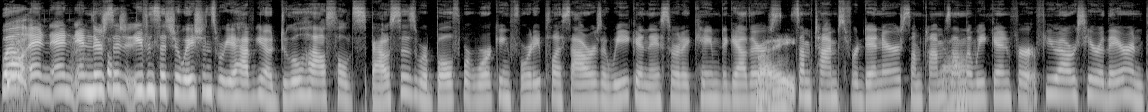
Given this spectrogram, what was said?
Well, and and and there's even situations where you have you know dual household spouses where both were working 40 plus hours a week and they sort of came together right. sometimes for dinner, sometimes yeah. on the weekend for a few hours here or there, and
